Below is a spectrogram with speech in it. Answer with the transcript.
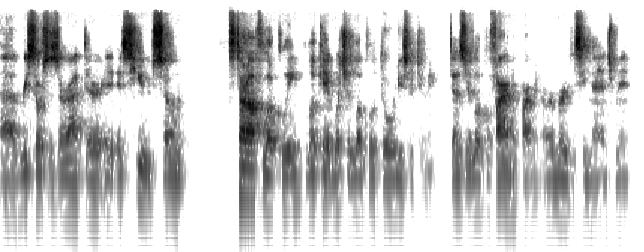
uh, resources are out there is huge. So start off locally, look at what your local authorities are doing. Does your local fire department or emergency management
